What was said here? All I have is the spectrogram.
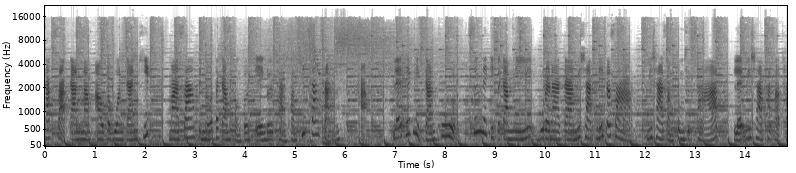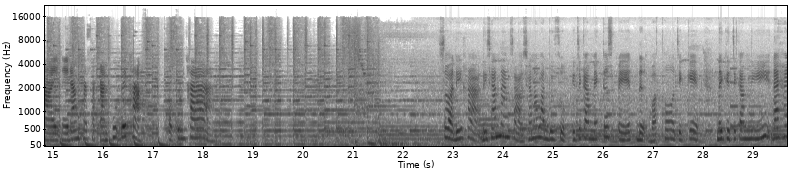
ทักษะการนำเอากระบวนการคิด มาสร้างเป็นนวัตกรรมของตนเอง โดยผ่านความคิดสร้างสรรค์ค่ะ และเทคนิคการพูด ซึ่งในกิจกรรมนี้ บูรณาการวิชาคณิตศาสตร์ วิชาสังคมศึกษา และวิชาภาษาไทยในด้านภาษาการพูดด้วยค่ะ ขอบคุณค่ะ สวัสดีค่ะ ดิฉันนางสาวชนวันบุญสุข กิจกรรม Maker Space The Bottle Jacket ในกิจกรรมนี้ได้ให้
